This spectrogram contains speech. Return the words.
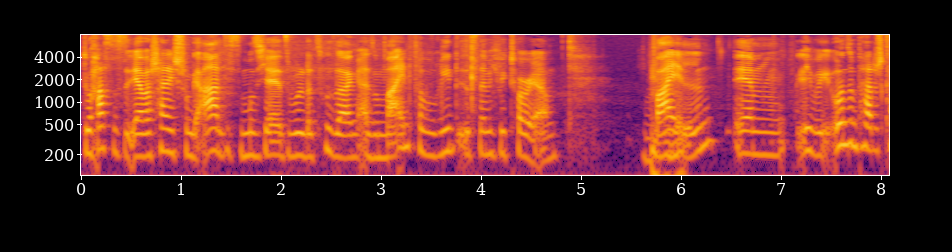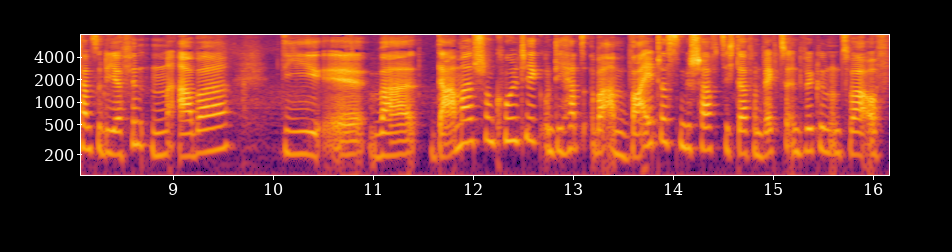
du hast es ja wahrscheinlich schon geahnt. Das muss ich ja jetzt wohl dazu sagen. Also mein Favorit ist nämlich Victoria. Mhm. Weil, ähm, unsympathisch kannst du die ja finden, aber die äh, war damals schon kultig und die hat aber am weitesten geschafft, sich davon wegzuentwickeln und zwar auf,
